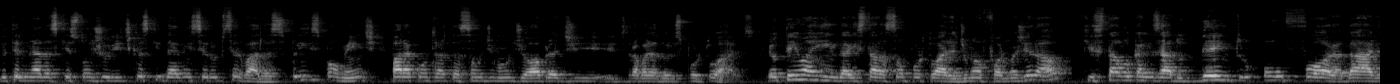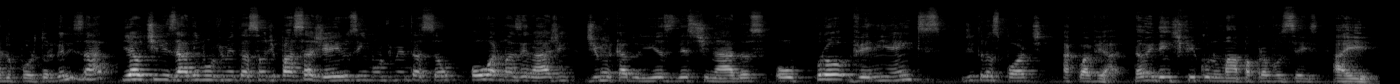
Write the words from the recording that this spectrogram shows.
determinadas questões jurídicas que devem ser observadas, principalmente para a contratação de mão de obra de, de, trabalhadores portuários. Eu tenho ainda a instalação portuária de uma forma geral, que está localizado dentro ou fora da área do porto organizado e é utilizada em movimentação de passageiros em movimentação ou armazenagem de mercadorias destinadas ou provenientes de transporte aquaviário. Então eu identifico no mapa para vocês aí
